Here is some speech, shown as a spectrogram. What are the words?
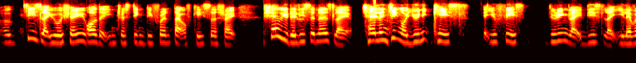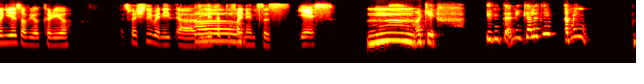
Uh, seems like you were sharing all the interesting different type of cases, right? Share with the listeners like challenging or unique case that you faced during like these like 11 years of your career. Especially when it uh, related to Uh, finances. Yes. Mm, okay. In technicality, I mean,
